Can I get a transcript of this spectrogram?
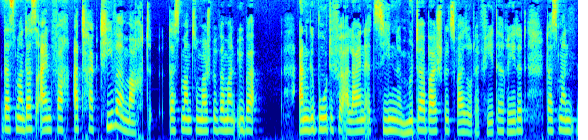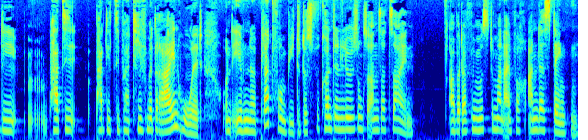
Dass man das einfach attraktiver macht, dass man zum Beispiel, wenn man über Angebote für alleinerziehende Mütter beispielsweise oder Väter redet, dass man die partizipativ mit reinholt und eben eine Plattform bietet. Das könnte ein Lösungsansatz sein. Aber dafür müsste man einfach anders denken.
